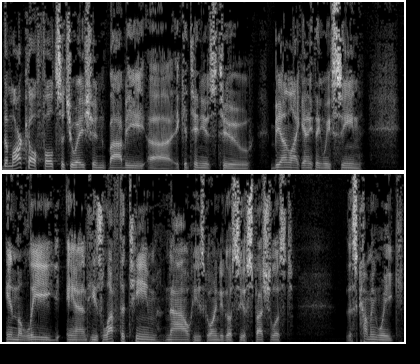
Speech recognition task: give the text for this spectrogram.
The Markelle Fultz situation, Bobby, uh, it continues to be unlike anything we've seen in the league, and he's left the team now. He's going to go see a specialist this coming week.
